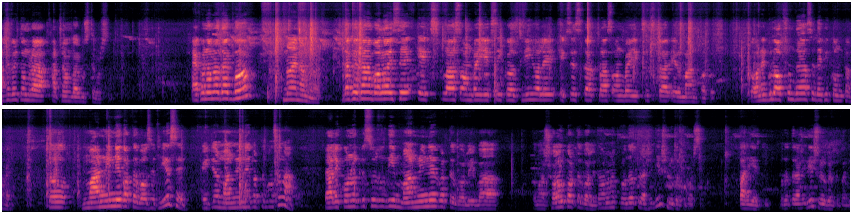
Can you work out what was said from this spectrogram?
আশা করি তোমরা আট নম্বর বুঝতে পারছ। এখন আমরা দেখব নয় নাম্বার। দেখো, এখানে বলা হয়েছে X plus one by X equal three হলে X square plus one by X square এর মান কত? তো অনেকগুলো অপশন দেওয়া আছে, দেখি কোনটা হয়। তো মান নির্ণয় করতে বলছে, ঠিক আছে? এইটার মান নির্ণয় করতে বলছে না? তাহলে কোনো কিছু যদি মান নির্ণয় করতে বলে বা তোমার সরল করতে বলে, তাহলে আমরা প্রদত্ত রাশি দিয়ে শুরু করতে পারছি। পারি আর কি, প্রদত্ত রাশি দিয়ে শুরু করতে পারি।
